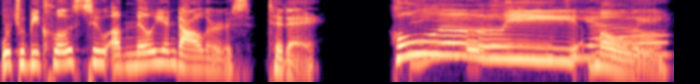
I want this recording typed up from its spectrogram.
which would be close to a million dollars today. Holy Damn, moly.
